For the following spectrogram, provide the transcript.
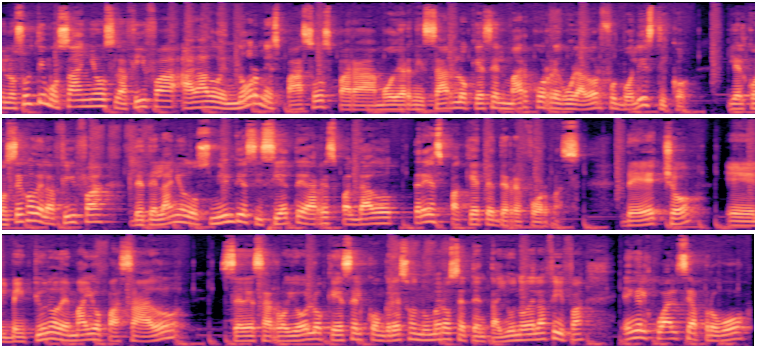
En los últimos años, la FIFA ha dado enormes pasos para modernizar lo que es el marco regulador futbolístico y el Consejo de la FIFA desde el año 2017 ha respaldado tres paquetes de reformas. De hecho, el 21 de mayo pasado se desarrolló lo que es el Congreso número 71 de la FIFA, en el cual se aprobó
